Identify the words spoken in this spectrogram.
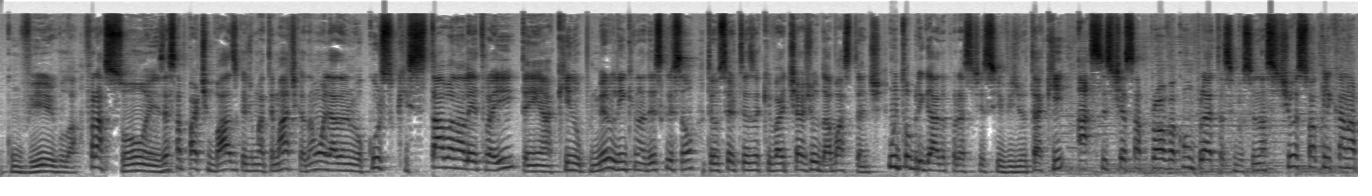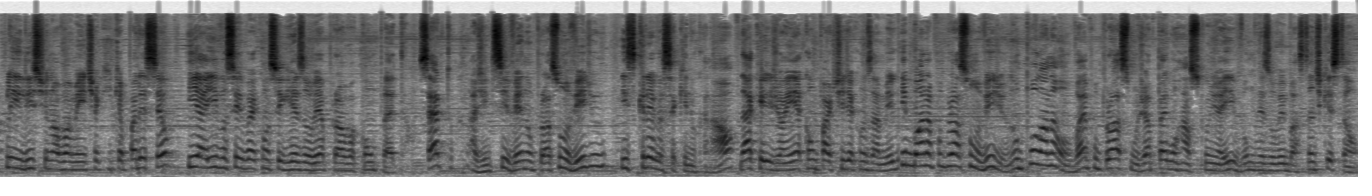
com vírgula, frações, essa parte básica de matemática, dá uma olhada no meu curso que estava na letra I, tem aqui no primeiro link na descrição. Eu tenho certeza que vai te ajudar bastante. Muito obrigado por assistir esse vídeo até aqui. Assistir essa prova completa. Se você não assistiu, é só clicar na playlist novamente aqui que apareceu e aí você vai conseguir resolver a prova completa, certo? A gente se vê no próximo vídeo. Inscreva-se aqui no canal, dá aquele joinha, compartilha com os amigos e bora pro próximo vídeo. Não pula não, vai pro próximo, já pega um rascunho aí, vamos resolver bastante questão,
